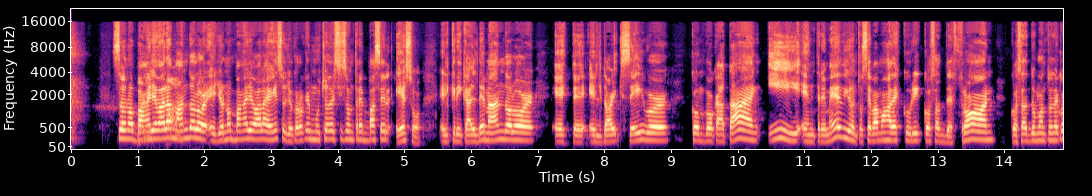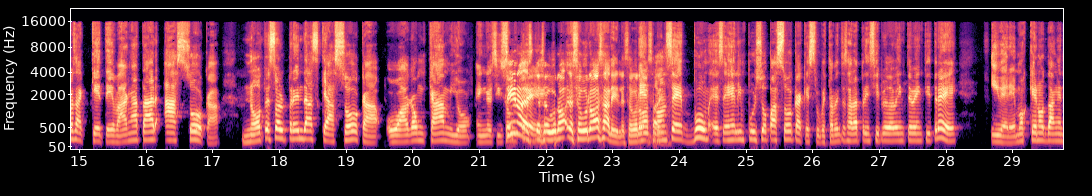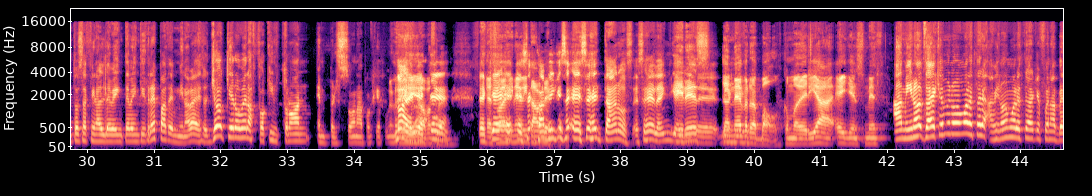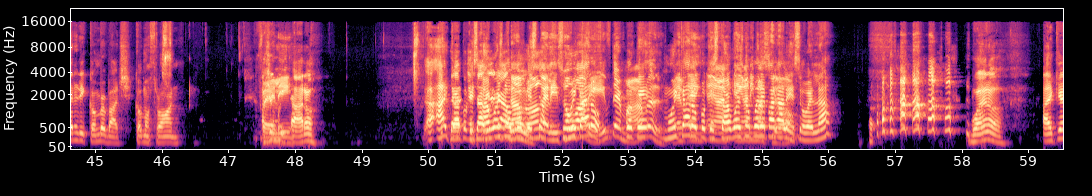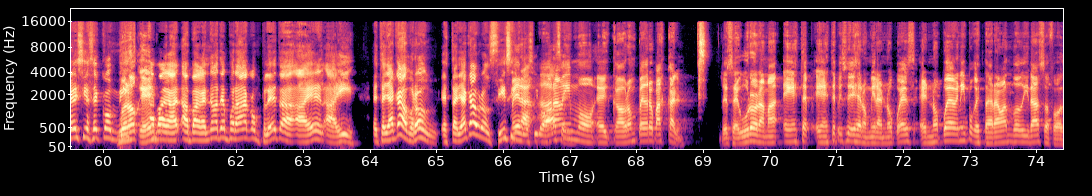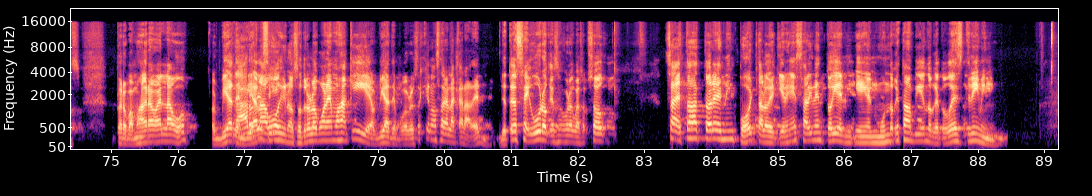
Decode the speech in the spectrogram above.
So, nos van a llevar a Mandalore, ellos nos van a llevar a eso. Yo creo que mucho del Season 3 va a ser eso. El crical de Mandalore, este, el Dark Saber, con Bocatán y entre medio, entonces vamos a descubrir cosas de Thrawn, cosas de un montón de cosas que te van a atar a Soka. No te sorprendas que Ahsoka o haga un cambio en el season Sí, no, de seguro, de seguro va a salir, de seguro Entonces, boom, ese es el impulso para Soka que supuestamente sale al principio de 2023 y veremos qué nos dan entonces al final de 2023 para terminar a eso. Yo quiero ver a fucking Thrawn en persona porque... No, es que es que es para mí que ese, es el Thanos, ese es el endgame. It is inevitable, como diría Agent Smith. A mí no, ¿sabes qué a mí no me molestaría? A mí no me molestaría que fuera Benedict Cumberbatch como Thrawn. Fue muy caro. Ay, claro, porque Star Wars no, puede muy caro, porque, muy caro porque Star Wars no puede pagar eso, ¿verdad? Bueno, hay que ver si ese conmigo bueno, a pagar, a pagarle una temporada completa a él ahí. Estaría cabrón, estaría cabroncísimo. Mira, ahora mismo el cabrón Pedro Pascal, de seguro nada más en este, en este episodio dijeron, mira, él no, puede, él no puede venir porque está grabando The Last of Us, pero vamos a grabar la voz. Olvídate, envía la voz y nosotros lo ponemos aquí, olvídate, porque por eso es que no sale la cara de él. Yo estoy seguro que eso fue lo que pasó. So, sea, estos actores no importa, lo que quieren es salir en todo y, en el mundo que estamos viviendo, que todo es streaming.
